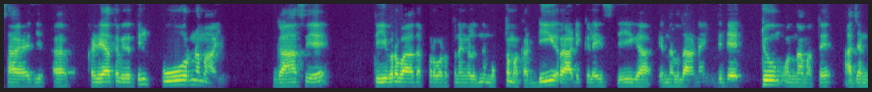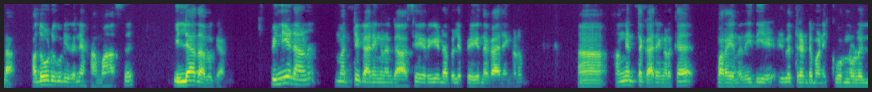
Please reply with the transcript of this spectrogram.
സാഹചര്യ കഴിയാത്ത വിധത്തിൽ പൂർണമായും ഗാസയെ തീവ്രവാദ പ്രവർത്തനങ്ങളിൽ നിന്ന് മുക്തമാക്കുക ഡീ റാഡിക്കലൈസ് ചെയ്യുക എന്നുള്ളതാണ് ഇതിന്റെ ഏറ്റവും ഒന്നാമത്തെ അജണ്ട അതോടുകൂടി തന്നെ ഹമാസ് ഇല്ലാതാവുകയാണ്. പിന്നീടാണ് മറ്റു കാര്യങ്ങൾ ഗാസയെ റീഡെവലപ്പ് ചെയ്യുന്ന കാര്യങ്ങളും അങ്ങനത്തെ കാര്യങ്ങളൊക്കെ പറയുന്നത്. ഇത് എഴുപത്തിരണ്ട് മണിക്കൂറിനുള്ളിൽ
